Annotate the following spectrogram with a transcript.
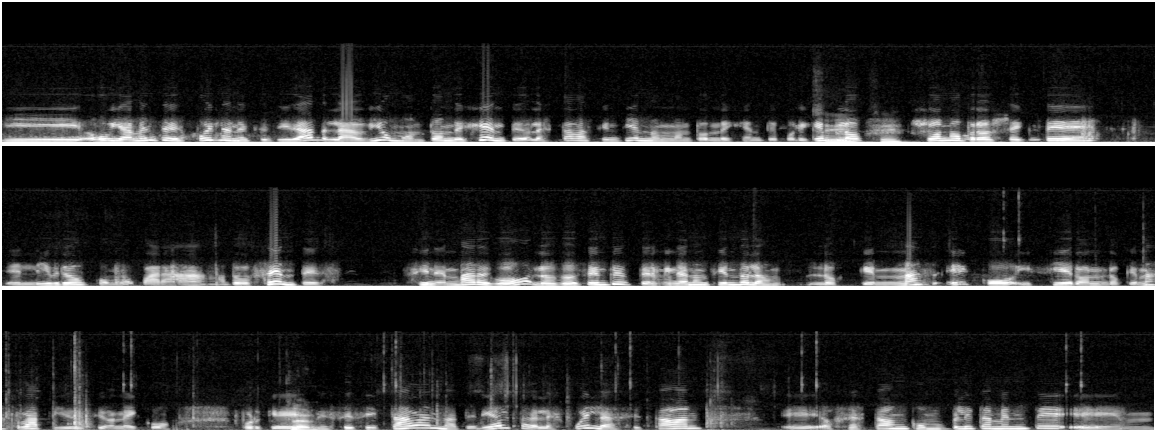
Y obviamente después la necesidad la vio un montón de gente o la estaba sintiendo un montón de gente. Por ejemplo, yo no proyecté el libro como para docentes. Sin embargo, los docentes terminaron siendo los, los que más eco hicieron, los que más rápido hicieron eco, porque necesitaban material para la escuela, estaban, eh, o sea, estaban completamente eh,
